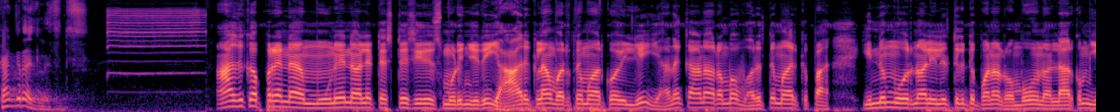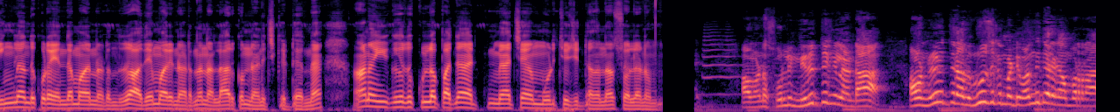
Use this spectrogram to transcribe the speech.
கங்க்ராச்சுலேஷன்ஸ் அதுக்கப்புறம் என்ன? மூணே நாள் டெஸ்ட்டு சீரியஸ் முடிஞ்சது. யாருக்கெல்லாம் வருத்தமாக இருக்கோ இல்லையோ எனக்கு ஆனால் ரொம்ப வருத்தமாக இருக்குப்பா இன்னும் ஒரு நாள் இழுத்துக்கிட்டு போனால் ரொம்பவும் நல்லாயிருக்கும். இங்கிலாந்து கூட எந்த மாதிரி நடந்ததோ அதே மாதிரி நடந்தால் நல்லாயிருக்கும்னு நினச்சிக்கிட்டு இருந்தேன். ஆனால் இதுக்குள்ளே பார்த்தா மேட்சை முடிச்சு வச்சுட்டாங்கன்னு தான் சொல்லணும். அவனை சொல்லி நிறுத்துங்களேன்டா. அவன் நிறுத்துற அந்த லூசுக்கு மட்டும் வந்துட்டே இருக்கான் போடுறா.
